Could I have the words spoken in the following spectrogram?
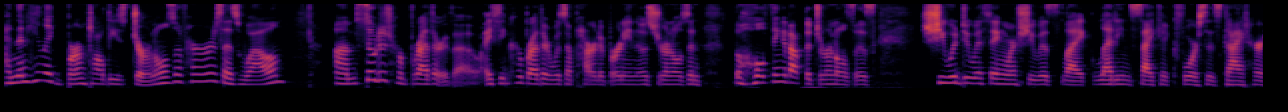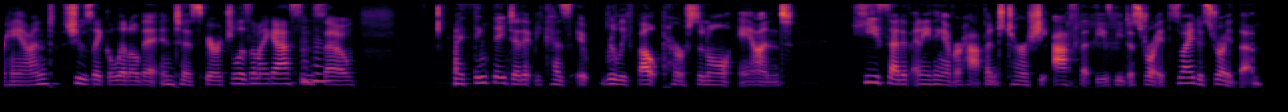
And then he like burnt all these journals of hers as well. Um, so did her brother, though. I think her brother was a part of burning those journals. And the whole thing about the journals is she would do a thing where she was like letting psychic forces guide her hand. She was like a little bit into spiritualism, I guess. And mm-hmm. so I think they did it because it really felt personal. And he said if anything ever happened to her, she asked that these be destroyed. So I destroyed them.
